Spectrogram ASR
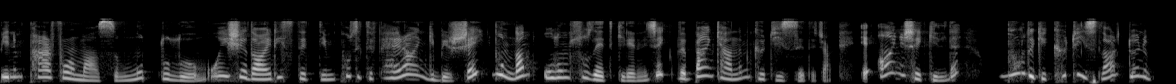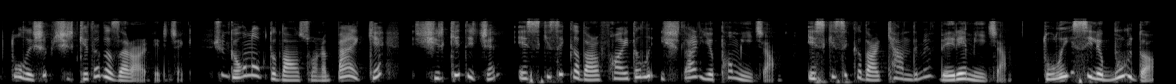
benim performansım, mutluluğum, o işe dair hissettiğim pozitif herhangi bir şey bundan olumsuz etkilenecek ve ben kendimi kötü hissedeceğim. E aynı şekilde buradaki kötü hisler dönüp dolaşıp şirkete de zarar verecek. Çünkü o noktadan sonra belki şirket için eskisi kadar faydalı işler yapamayacağım. Eskisi kadar kendimi veremeyeceğim. Dolayısıyla burada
